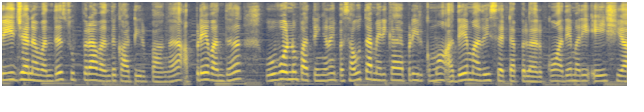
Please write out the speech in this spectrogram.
ரீஜனை வந்து சூப்பராக வந்து காட்டியிருப்பாங்க. அப்படியே வந்து ஒவ்வொன்றும் பார்த்திங்கன்னா இப்போ சவுத் அமெரிக்கா எப்படி இருக்குமோ அதே மாதிரி செட்டப்பில் இருக்கும். அதே மாதிரி ஏஷியா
